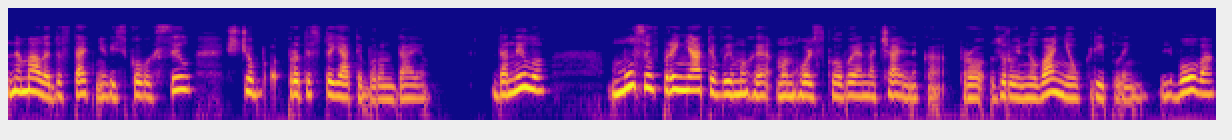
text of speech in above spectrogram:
не мали достатньо військових сил, щоб протистояти Бурундаю. Данило мусив прийняти вимоги монгольського воєначальника про зруйнування укріплень Львова,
